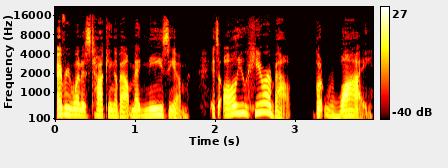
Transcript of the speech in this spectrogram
Everyone is talking about magnesium. It's all you hear about. But why?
